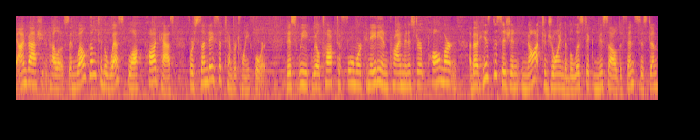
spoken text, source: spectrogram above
I'm Vassy Kapelos, and welcome to the West Block podcast for Sunday, September 24th. This week, we'll talk to former Canadian Prime Minister Paul Martin about his decision not to join the ballistic missile defense system,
